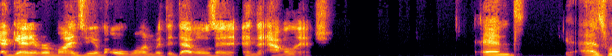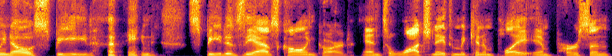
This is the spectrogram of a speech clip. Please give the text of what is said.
again, it reminds me of 01 with the Devils and, and the Avalanche. And as we know, speed, I mean, speed is the Avs calling card. And to watch Nathan MacKinnon play in person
